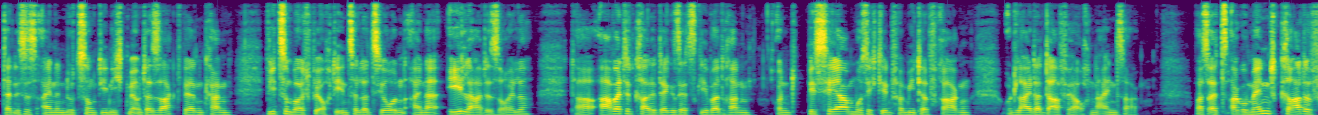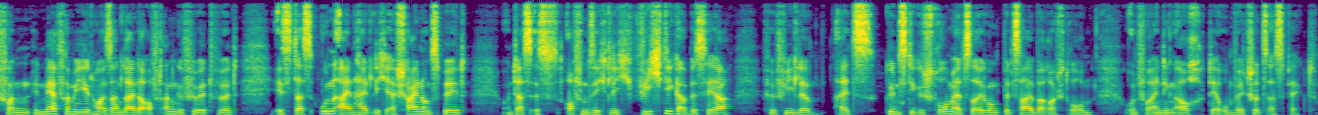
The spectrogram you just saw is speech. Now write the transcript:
Dann ist es eine Nutzung, die nicht mehr untersagt werden kann, wie zum Beispiel auch die Installation einer E-Ladesäule. Da arbeitet gerade der Gesetzgeber dran und bisher muss ich den Vermieter fragen und leider darf er auch Nein sagen. Was als Argument gerade von in Mehrfamilienhäusern leider oft angeführt wird, ist das uneinheitliche Erscheinungsbild. Und das ist offensichtlich wichtiger bisher für viele als günstige Stromerzeugung, bezahlbarer Strom und vor allen Dingen auch der Umweltschutzaspekt.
